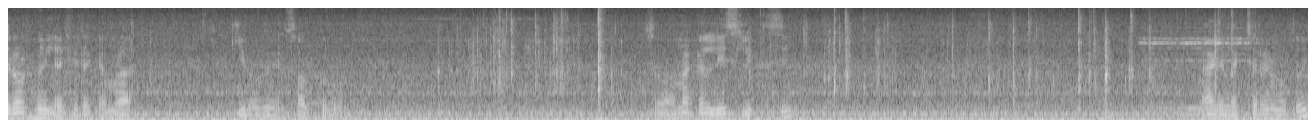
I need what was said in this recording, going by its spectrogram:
ইরোর হইলে সেটাকে আমরা কীভাবে সলভ করব? সো আমরা একটা লিস্ট লিখতেছি। আগের লেকচারের মতোই।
